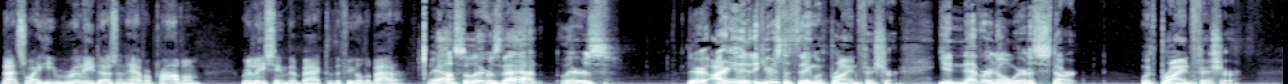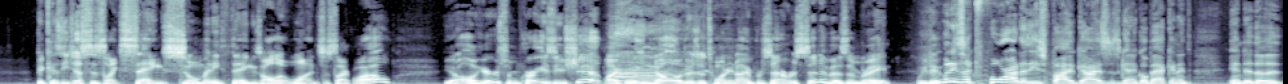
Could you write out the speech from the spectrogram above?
that's why he really doesn't have a problem releasing them back to the field of battle. Yeah, so there's that. There's There, I don't even. Here's the thing with Bryan Fischer: you never know where to start with Bryan Fischer because he just is like saying so many things all at once. It's like, well, you know, here's some crazy shit. Like we know there's a 29% recidivism rate. We do. When he's like four out of these five guys is going to go back in, into the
